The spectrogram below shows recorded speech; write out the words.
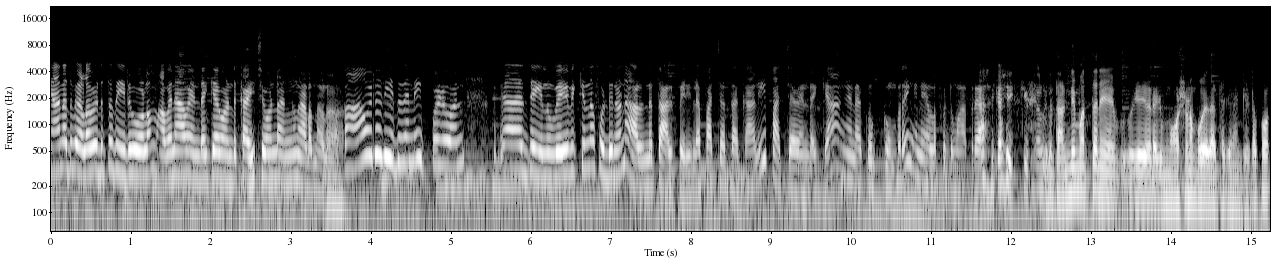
ഞാനത് വിളവെടുത്ത് തീരുവോളം അവൻ ആ വെണ്ടയ്ക്ക കൊണ്ട് കഴിച്ചുകൊണ്ട് അങ്ങ് നടന്നോളും. അപ്പൊ ആ ഒരു രീതി തന്നെ ഇപ്പോഴും അവൻ ചെയ്യുന്നു. വേവിക്കുന്ന ഫുഡിനോട് ആളിന് താല്പര്യമില്ല. പച്ച തക്കാളി പച്ച വെണ്ടയ്ക്ക അങ്ങനെ കുക്കുംബർ ഇങ്ങനെയുള്ള ഫുഡ് മാത്രമേ ആൾ കഴിക്കുന്നുള്ളൂ. തണ്ണിമത്തന് ഇടയ്ക്ക് മോഷണം പോയതായിട്ടൊക്കെ ഞാൻ കേട്ടു. അപ്പോൾ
